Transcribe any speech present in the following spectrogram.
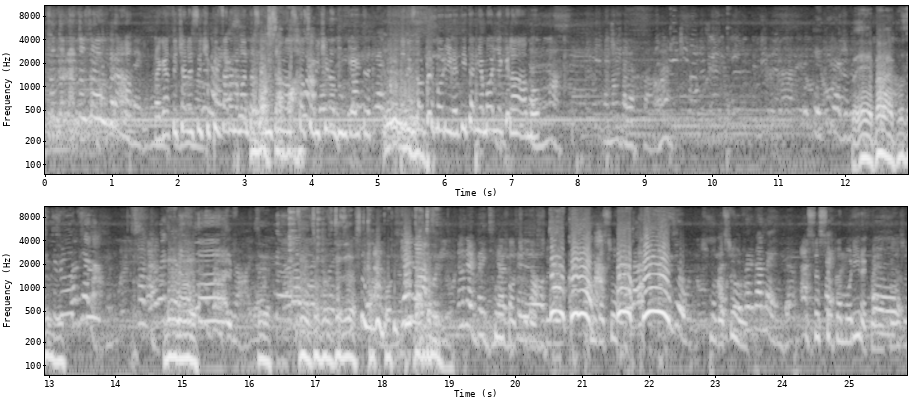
Sono tornato sopra! Ragazzi, c'è l'SCP 096, mi sono nascosto vicino ad un gate. Credo di sto per morire, dite a mia moglie che la amo. Eh. Vabbè, così non è il benzinaio che faccio lo... da solo? Sono da solo. ferramento. Adesso può morire quella cosa.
